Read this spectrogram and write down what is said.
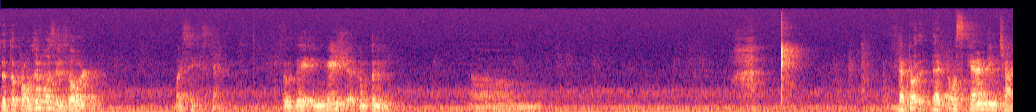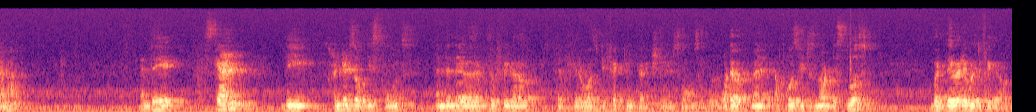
So the problem was resolved by CT scan. So they engaged a company. Um, that, was, that was scanned in China and they scanned the hundreds of these phones and then they were able to figure out that there was defect in connection and so on and so forth. Whatever, of course it is not disclosed, but they were able to figure out.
